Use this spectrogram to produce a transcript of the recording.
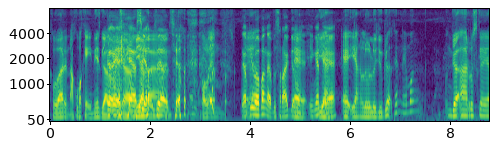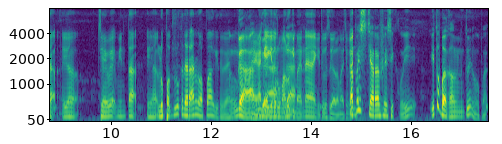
keluarin aku pakai ini segala Iya, iya, macam iya, iya siap, kan? siap, siap. Em- kalau em tapi kayak- bapak nggak berseragam eh ya ingat iya, ya eh yang lulu juga kan emang nggak harus kayak ya cewek minta ya lupa dulu kendaraan lu apa gitu kan enggak kayak, kan kayak enggak, gitu rumah lu enggak. gimana gitu segala macam kan Tapi secara physically itu bakal nentuin loh pak.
